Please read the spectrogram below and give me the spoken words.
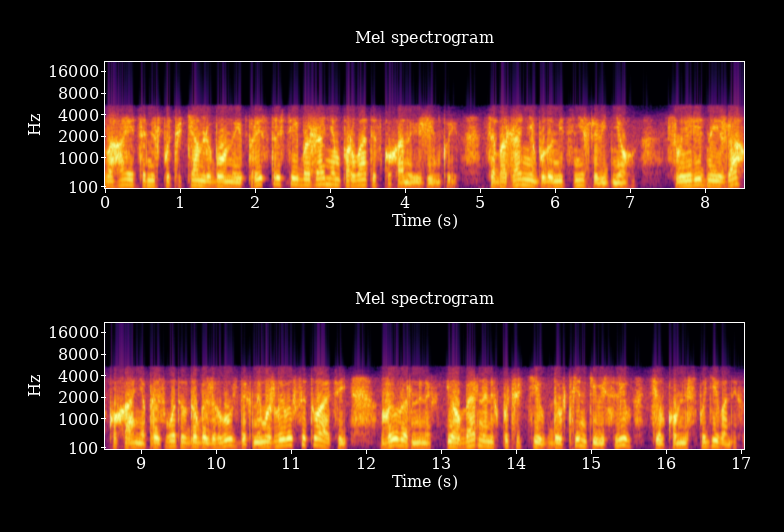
вагається між почуттям любовної пристрасті і бажанням порвати з коханою жінкою. Це бажання було міцніше від нього. Своєрідний жах кохання призводив до безглуздих, неможливих ситуацій, вивернених і обернених почуттів, до вчинків і слів цілком несподіваних.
